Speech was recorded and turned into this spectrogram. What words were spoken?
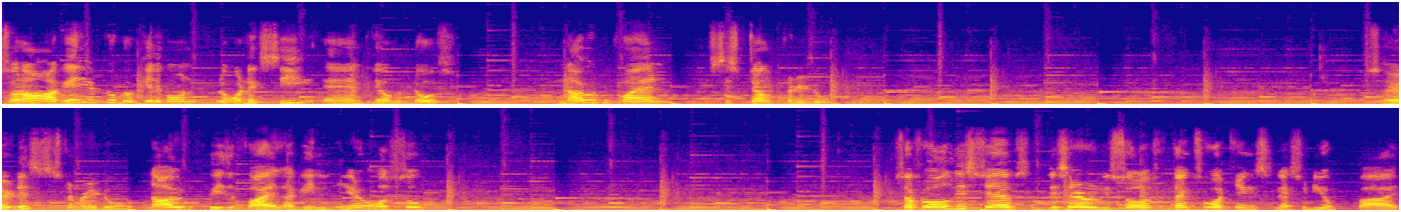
So now again you have to click on on C and click on Windows. Now you have to find System32. So here it is System32. Now you have to paste the file again here also. So for all these steps, this error will be solved. thanks for watching. next video. Bye.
